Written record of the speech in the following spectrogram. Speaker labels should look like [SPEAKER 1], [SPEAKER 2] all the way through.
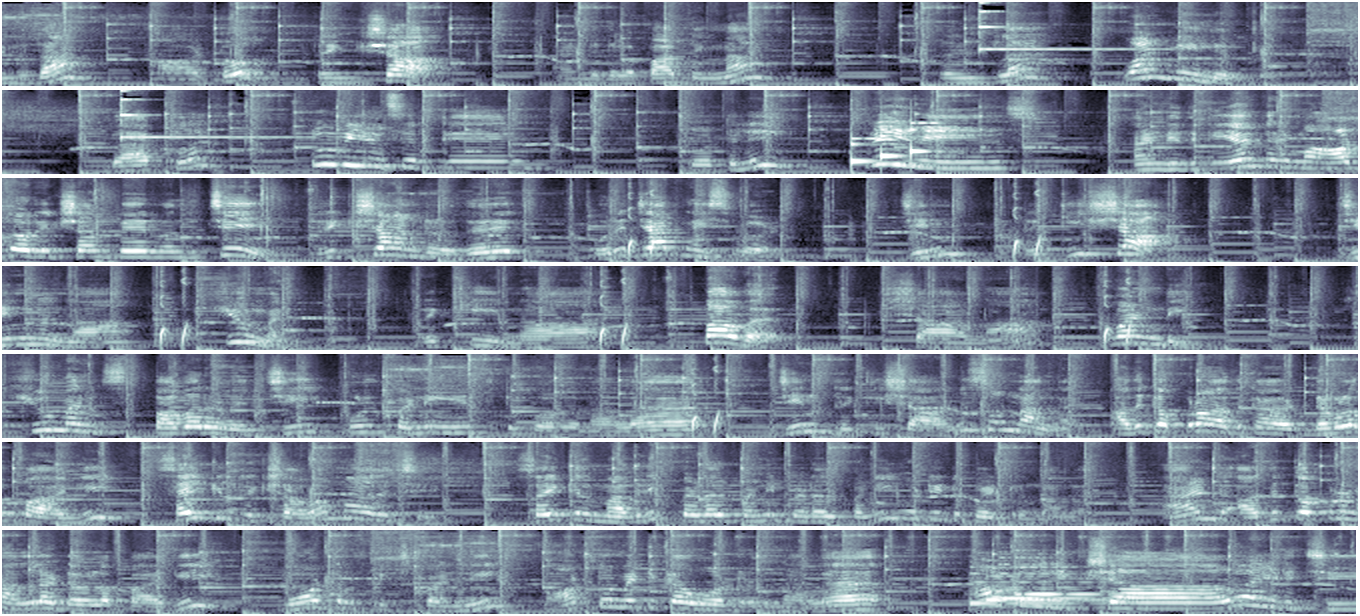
[SPEAKER 1] இதுதான் auto rickshaw and இதில் பார்த்தீங்கன்னா ஃப்ரண்ட்ல ஒன் வீல் இருக்கு. பேக்கில் டூ வீல்ஸ் இருக்கு. டோட்டலி த்ரீ வீல்ஸ் அண்ட் இதுக்கு ஏன் தெரியுமா ஆட்டோ ரிக்ஷான்னு பேர் வந்துச்சு? ரிக்ஷான்றது ஒரு ஜாப்பனீஸ் வேர்டு ஜின் ரிக்கிஷா ஜின்னுனா ஹியூமன் ரிக்கினா பவர் ஷானா வண்டி. ஹியூமன்ஸ் பவரை வச்சு புல் பண்ணி இழுத்துட்டு போகிறதுனால ஜின் ரிக்ஷான்னு சொன்னாங்க. அதுக்கப்புறம் அதுக்கு டெவலப் ஆகி சைக்கிள் ரிக்ஷாவாக மாறுச்சு. சைக்கிள் மாதிரி பெடல் பண்ணி பெடல் பண்ணி ஓட்டிட்டு போயிட்டு இருந்தாங்க. அண்ட் அதுக்கப்புறம் நல்லா டெவலப் ஆகி மோட்டர் ஃபிக்ஸ் பண்ணி ஆட்டோமேட்டிக்காக ஓடுறதுனால ஆட்டோ ரிக்ஷாவாக ஆயிடுச்சு.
